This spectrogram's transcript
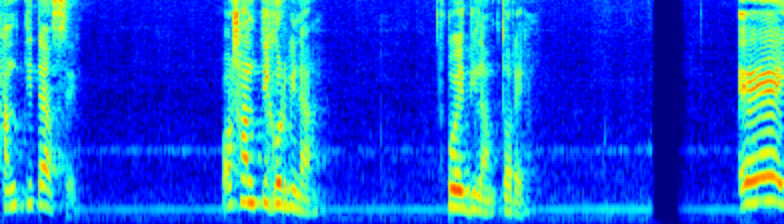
শান্তিতে আছে। অশান্তি করবি না। কই দিলাম তরে। এই,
